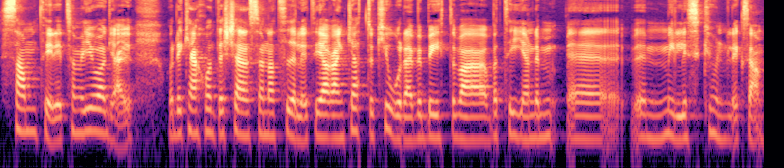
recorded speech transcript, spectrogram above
samtidigt som vi yogar. Och det kanske inte känns så naturligt att göra en katt och ko där vi byter var, var tionde eh, millisekund liksom.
